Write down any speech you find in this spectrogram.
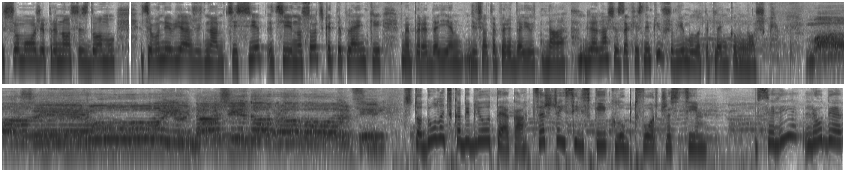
що може, приносить з дому. Це вони в'яжуть нам ці сіт, ці носочки тепленькі. Ми передаємо, дівчата передають на для наших захисників, щоб їм було тепленько в ножки. Марширують наші добровольці. Стодулицька бібліотека це ще й сільський клуб творчості. В селі люди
